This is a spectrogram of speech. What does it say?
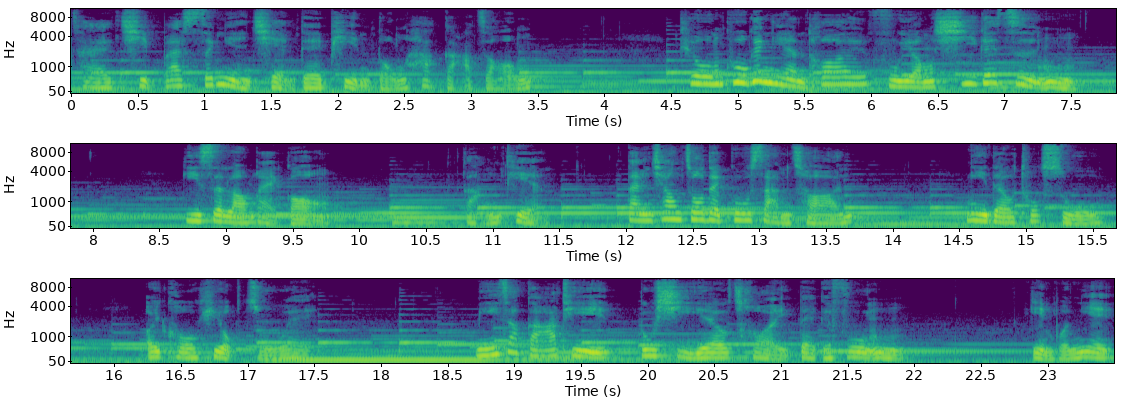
在七八十年前的屏东客家庄，穷苦的年代抚养四个子女。其实老爱讲，耕田，但抢做的过山川，你都读书，爱靠学做诶。每一个家庭都需要才德的父母。今晡日，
